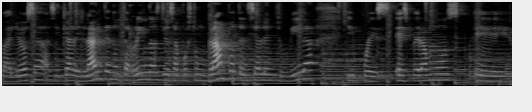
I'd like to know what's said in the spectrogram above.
valiosa, así que adelante, no te rindas, Dios ha puesto un gran potencial en tu vida y pues esperamos... Eh,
